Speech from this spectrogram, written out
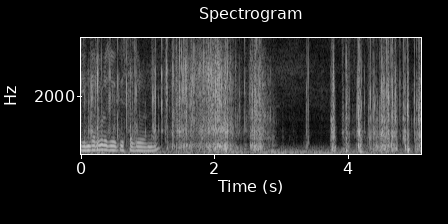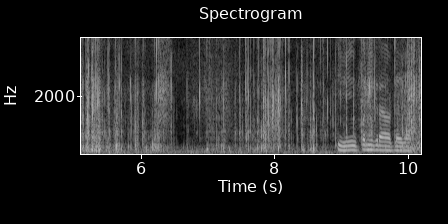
గింజలు కూడా చూపిస్తా చూడండి. ఇది ఉప్పనీకి రావట్లేదు కాబట్టి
